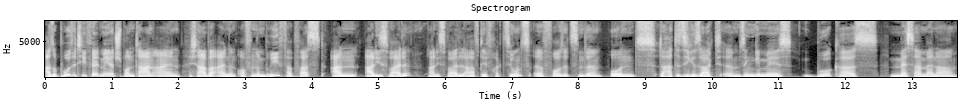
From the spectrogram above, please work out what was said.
Also positiv fällt mir jetzt spontan ein, ich habe einen offenen Brief verfasst an Alice Weidel. Alice Weidel, AfD-Fraktionsvorsitzende. Und da hatte sie gesagt, ähm, sinngemäß, Burkas, Messermänner,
